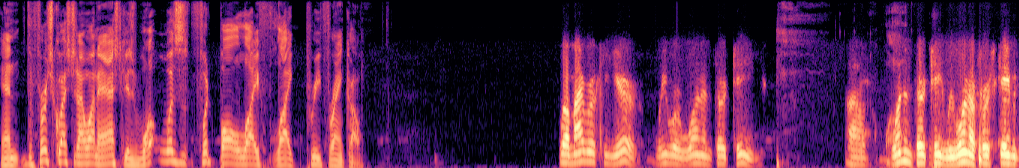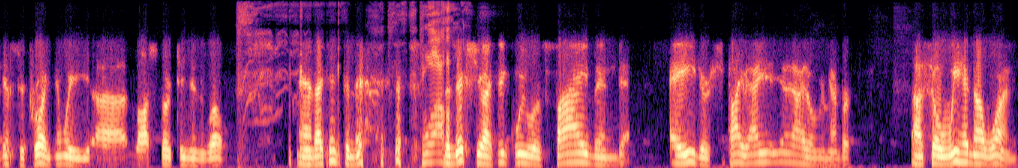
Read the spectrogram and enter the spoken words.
And the first question I want to ask you is what was football life like pre Franco? Well, my rookie year, we were one and thirteen. Uh, One and thirteen. We won our first game against Detroit, and then we uh, lost thirteen in a row. and I think the next Wow. the next year, I think we were five and eight or five. I I don't remember. Uh, so we had not won,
